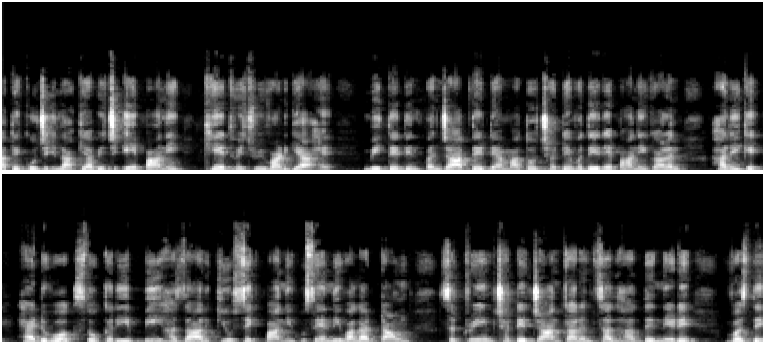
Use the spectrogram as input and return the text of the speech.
ਅਤੇ ਕੁਝ ਇਲਾਕਿਆਂ ਵਿੱਚ ਇਹ ਪਾਣੀ ਖੇਤ ਵਿੱਚ ਵੀ ਵੜ ਗਿਆ ਹੈ। ਬੀਤੇ ਦਿਨ ਪੰਜਾਬ ਦੇ ਡੈਮਾਂ ਤੋਂ ਛੱਡੇ ਵਧੇਰੇ ਪਾਣੀ ਕਾਰਨ ਹਰੀਕੇ ਹੈੱਡਵਰਕਸ ਤੋਂ ਕਰੀਬ 20000 ਕਿਊਸਿਕ ਪਾਣੀ ਹੁਸੈਨੀਵਾਲਾ ਡਾਊਨ ਸਟਰੀਮ ਛੱਡੇ ਜਾਣ ਕਾਰਨ ਸਰਹੱਦ ਦੇ ਨੇੜੇ ਵਸਦੇ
